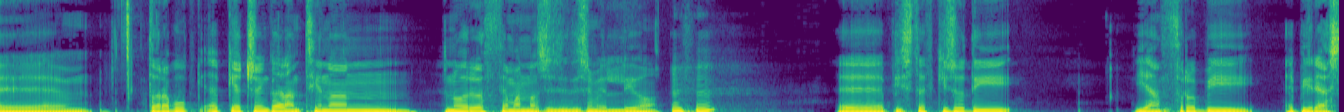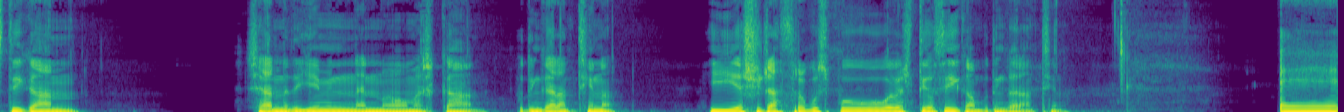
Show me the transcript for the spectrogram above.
Ε, τώρα που έπιατσε η καραντίνα, είναι ωραίο θέμα να συζητήσουμε λίγο. Ε, πιστεύεις ότι οι άνθρωποι επηρεαστήκαν σε αρνητική μήνυ εννοώ μερικά από την καραντίνα ή εσύ και ανθρώπους που βελτιωθήκαν από την καραντίνα; Ε,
